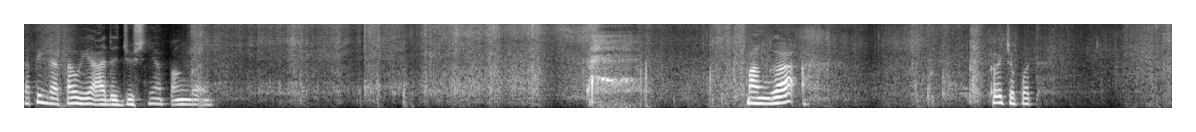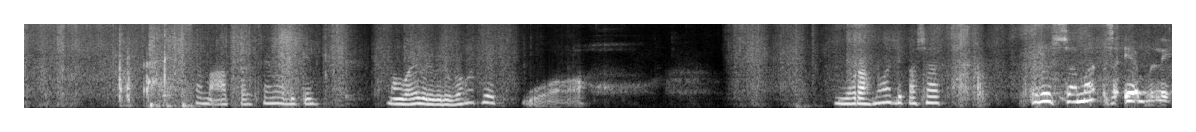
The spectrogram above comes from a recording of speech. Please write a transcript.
tapi nggak tahu ya ada jusnya apa enggak. Ya. mangga. Oh copot? Sama apel saya mau bikin mangganya gede-gede banget lihat wow. Murah banget di pasar. Terus sama saya beli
